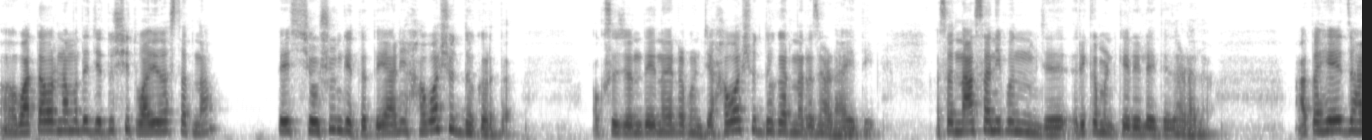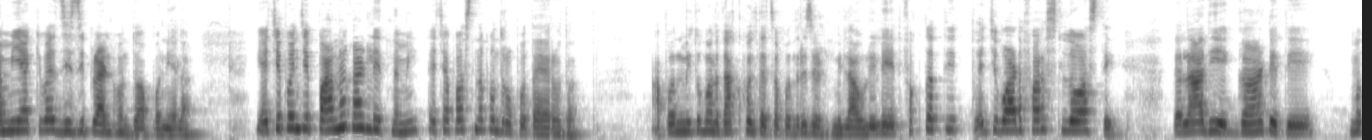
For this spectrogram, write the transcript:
वातावरणामध्ये जे दूषित वायू असतात ना ते शोषून घेतं ते आणि हवा शुद्ध करतं. ऑक्सिजन देणारं म्हणजे हवा शुद्ध करणारं झाड आहे ते. असं नासानी पण म्हणजे रिकमेंड केलेलं आहे त्या झाडाला. आता हे झामिया किंवा झिझी प्लांट म्हणतो आपण याला. याचे पण जे पानं काढलेत ना मी त्याच्यापासून पण रोपं तयार होतात. आपण मी तुम्हाला दाखवलं त्याचा पण रिझल्ट मी लावलेले आहेत. फक्त ती त्याची वाढ फार स्लो असते. त्याला आधी एक गाठ येते. मग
